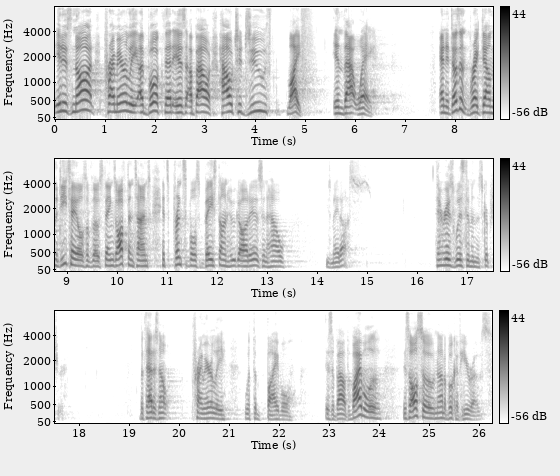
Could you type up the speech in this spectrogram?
It is not primarily a book that is about how to do life in that way. And it doesn't break down the details of those things. Oftentimes, it's principles based on who God is and how He's made us. There is wisdom in the scripture. But that is not primarily what the Bible is about. The Bible is also not a book of heroes.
